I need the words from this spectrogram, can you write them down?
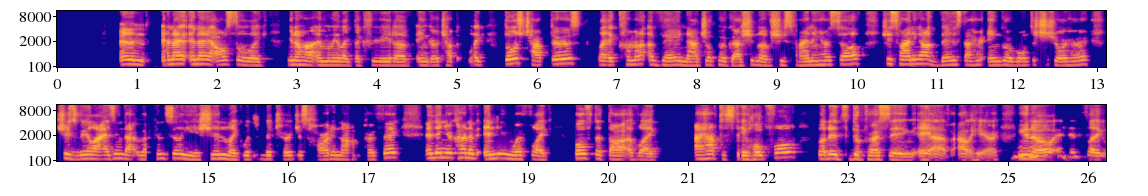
and and I and I also like you know how Emily like the creative anger chapter like those chapters like come out a very natural progression of she's finding herself. She's finding out this that her anger won't destroy her. She's realizing that reconciliation like with the church is hard and not perfect. And then you're kind of ending with like both the thought of like i have to stay hopeful but it's depressing af out here you mm-hmm. know? And it's like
